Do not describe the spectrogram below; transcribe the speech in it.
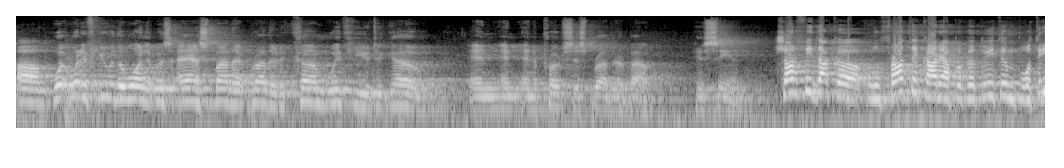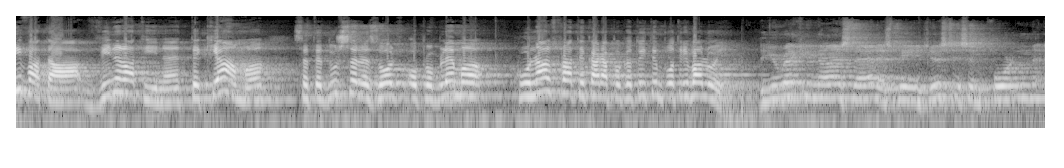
Um, what, what if you were the one that was asked by that brother to come with you to go and, and, and approach this brother about his sin? Ce-ar fi dacă un frate care a păcătuit împotriva ta vine la tine, te cheamă să te duci să rezolvi o problemă cu un alt frate care a păcătuit împotriva lui? Do you recognize that as being just as important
